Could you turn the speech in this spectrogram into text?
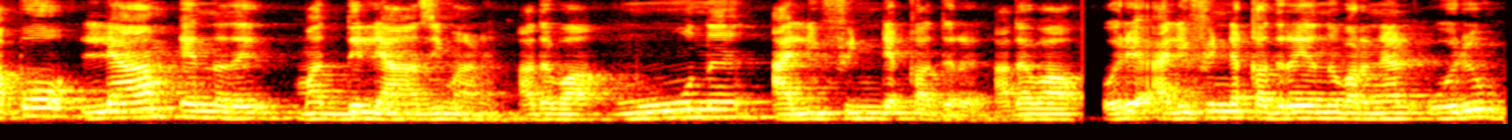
അപ്പോൾ ലാം എന്നത് മദ് ലാസിമാണ് അഥവാ മൂന്ന് അലിഫിന്റെ കതിർ അഥവാ ഒരു അലിഫിന്റെ കതിർ എന്ന് പറഞ്ഞാൽ ഒരു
